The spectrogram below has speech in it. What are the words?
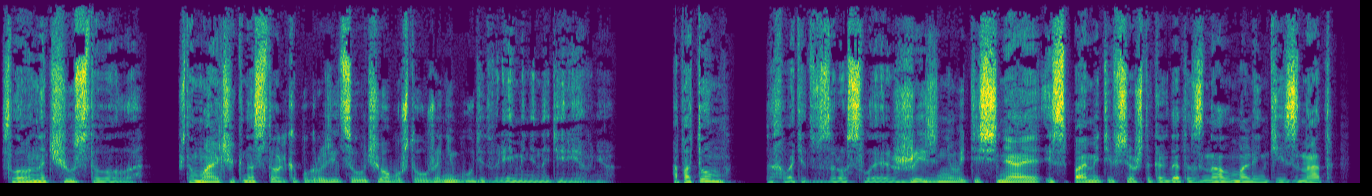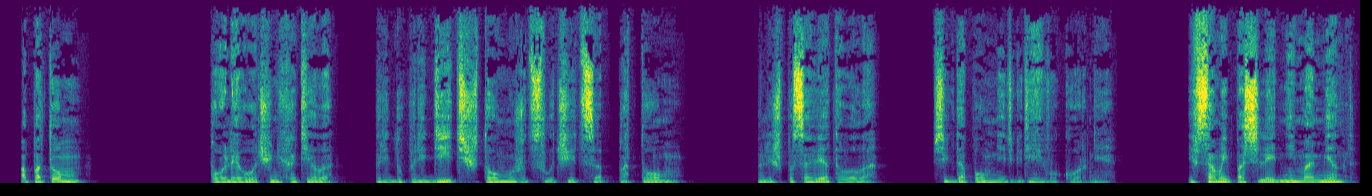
словно чувствовала, что мальчик настолько погрузится в учебу, что уже не будет времени на деревню. А потом захватит взрослая жизнь, вытесняя из памяти все, что когда-то знал маленький Знат. А потом Поля очень хотела предупредить, что может случиться потом, но лишь посоветовала всегда помнить, где его корни. И в самый последний момент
